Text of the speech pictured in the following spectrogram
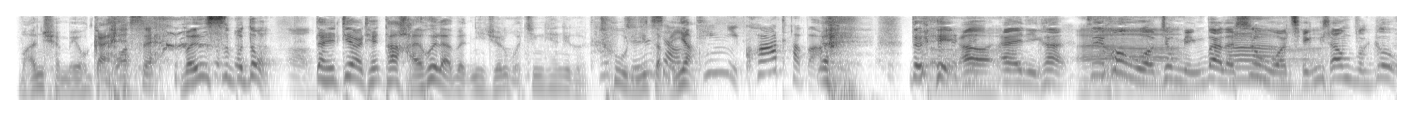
完全没有改，哇塞，纹丝不动。但是第二天他还会来问，你觉得我今天这个处理怎么样？听你夸他吧。对啊嗯，哎，你看，啊最后我就明白了，是我情商不够，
